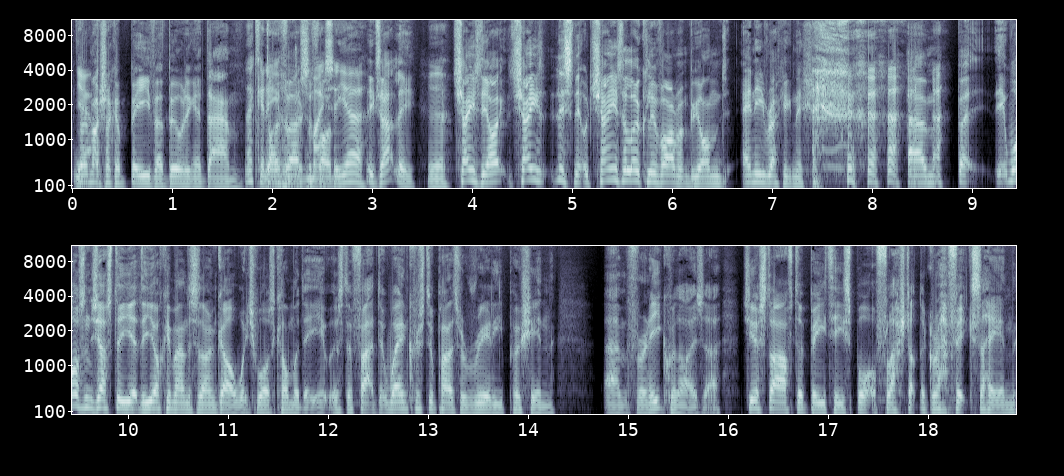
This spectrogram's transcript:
yeah. very much like a beaver building a dam. Like an 800 mice a exactly. Yeah. Change the change. Listen, it will change the local environment beyond any recognition. um, but it wasn't just the the Joachim Andersen own goal, which was comedy. It was the fact that when Crystal Palace were really pushing um, for an equaliser, just after BT Sport flashed up the graphic saying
